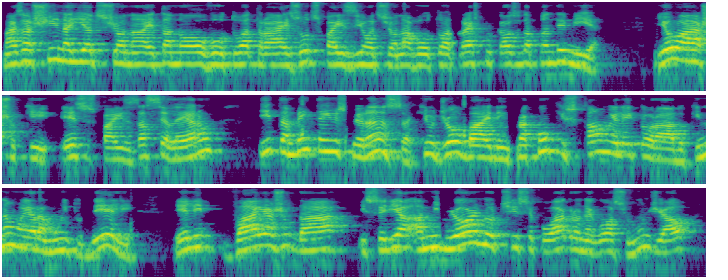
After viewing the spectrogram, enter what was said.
mas a China ia adicionar etanol, voltou atrás, outros países iam adicionar, voltou atrás por causa da pandemia. E eu acho que esses países aceleram e também tenho esperança que o Joe Biden, para conquistar um eleitorado que não era muito dele, ele vai ajudar e seria a melhor notícia para o agronegócio mundial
